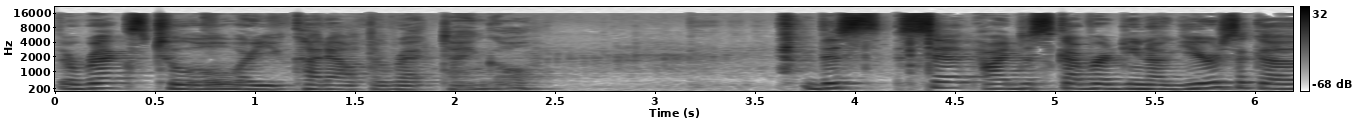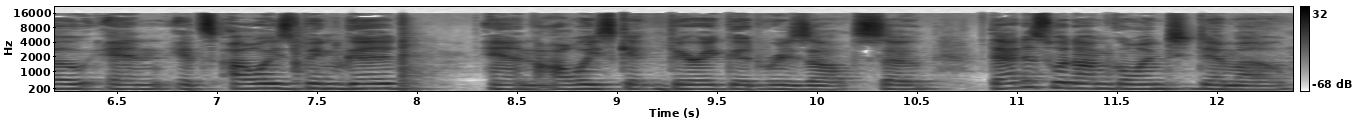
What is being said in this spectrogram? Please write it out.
the Recs tool where you cut out the rectangle. This set I discovered, you know, years ago and it's always been good and always get very good results. So that is what I'm going to demo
